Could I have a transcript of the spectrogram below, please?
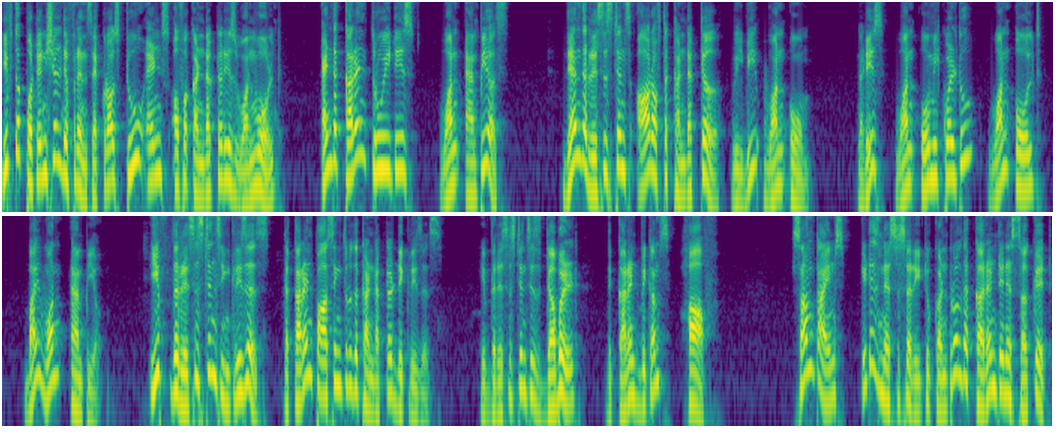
If the potential difference across two ends of a conductor is 1 volt and the current through it is 1 amperes, then the resistance R of the conductor will be 1 ohm. That is 1 ohm equal to 1 volt by 1 ampere. If the resistance increases, the current passing through the conductor decreases. If the resistance is doubled, the current becomes half. Sometimes it is necessary to control the current in a circuit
